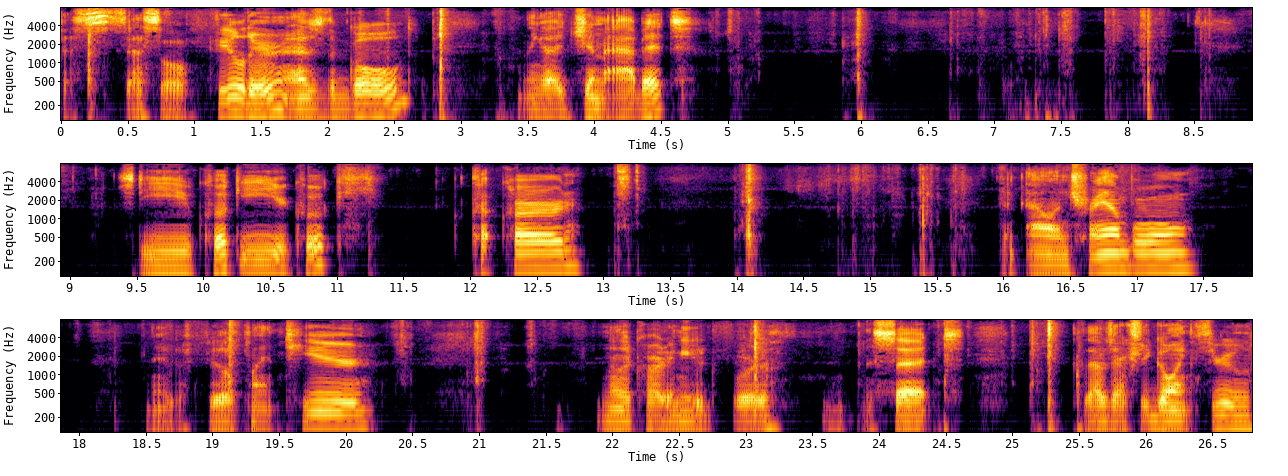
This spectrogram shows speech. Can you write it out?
Got Cecil Fielder as the gold. And they got Jim Abbott. Steve Cookie your Cook. Cut card. And Alan Trammell. There's a Phil Plantier. Another card I needed for the set. Because I was actually going through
